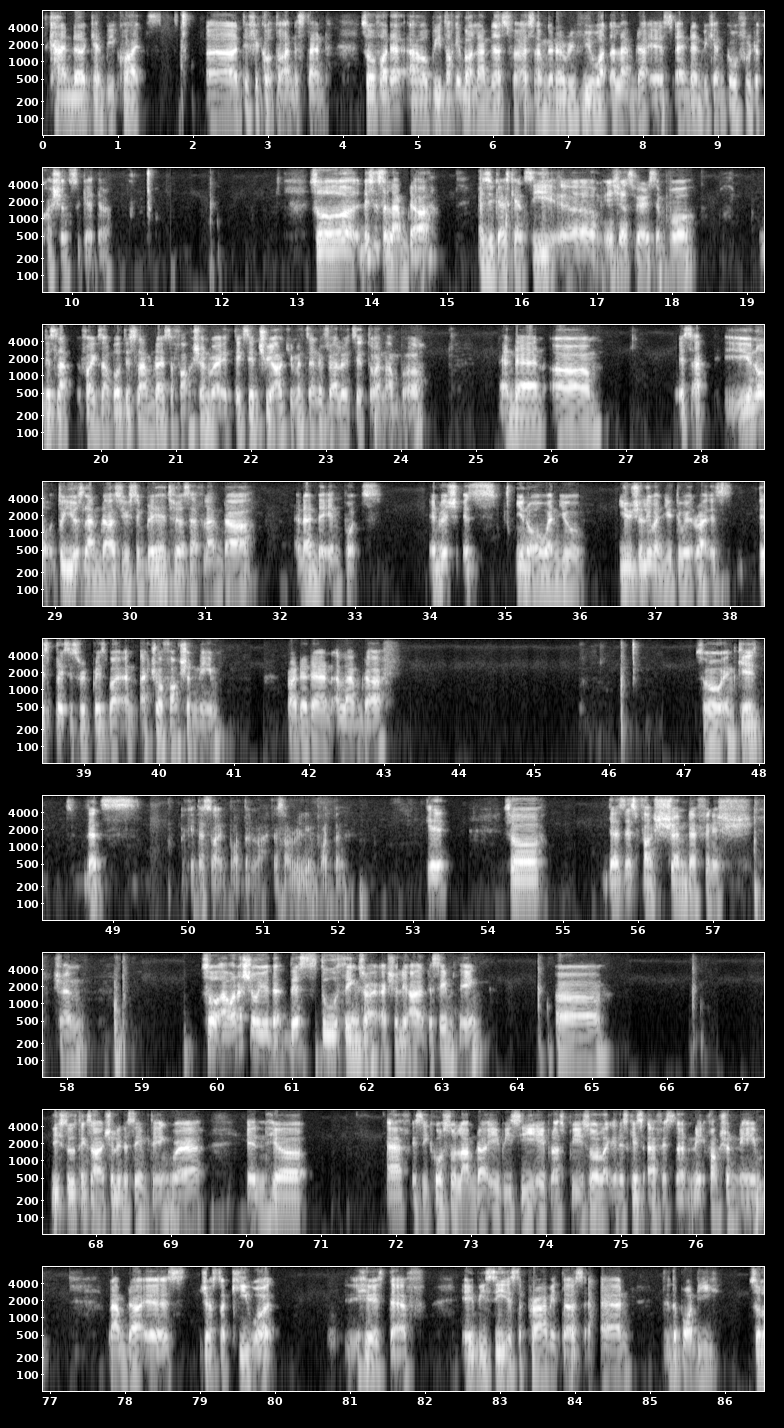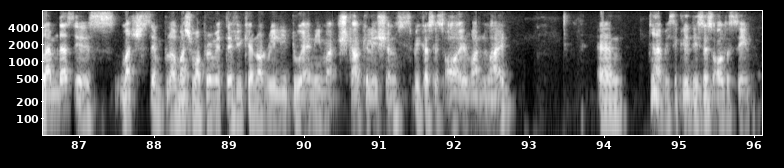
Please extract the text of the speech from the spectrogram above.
kind of can be quite uh, difficult to understand. So for that, I'll be talking about lambdas first. I'm going to review what a lambda is, and then we can go through the questions together. So this is a lambda. As you guys can see, um, it's just very simple. This lab, for example, this lambda is a function where it takes in three arguments and evaluates it to a number. And then um, it's up you know to use lambdas you simply just have lambda and then the inputs in which it's you know when you usually when you do it right it's this place is replaced by an actual function name rather than a lambda. So in case that's okay that's not important that's not really important. Okay so there's this function definition. So I want to show you that these two things right actually are the same thing. Uh, these two things are actually the same thing where in here f is equals to lambda abc a plus b. So like in this case f is the na function name. Lambda is just a keyword. Here is def. abc is the parameters and the body. So lambdas is much simpler, much more primitive. You cannot really do any much calculations because it's all in one line. And yeah, basically this is all the same.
